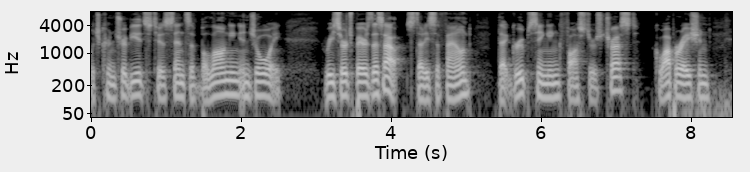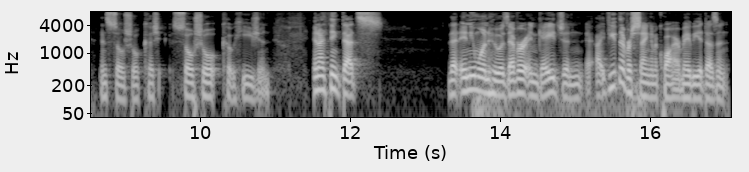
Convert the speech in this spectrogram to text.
which contributes to a sense of belonging and joy. Research bears this out. Studies have found that group singing fosters trust, cooperation, and social co- social cohesion. And I think that's that anyone who has ever engaged in if you've never sang in a choir, maybe it doesn't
